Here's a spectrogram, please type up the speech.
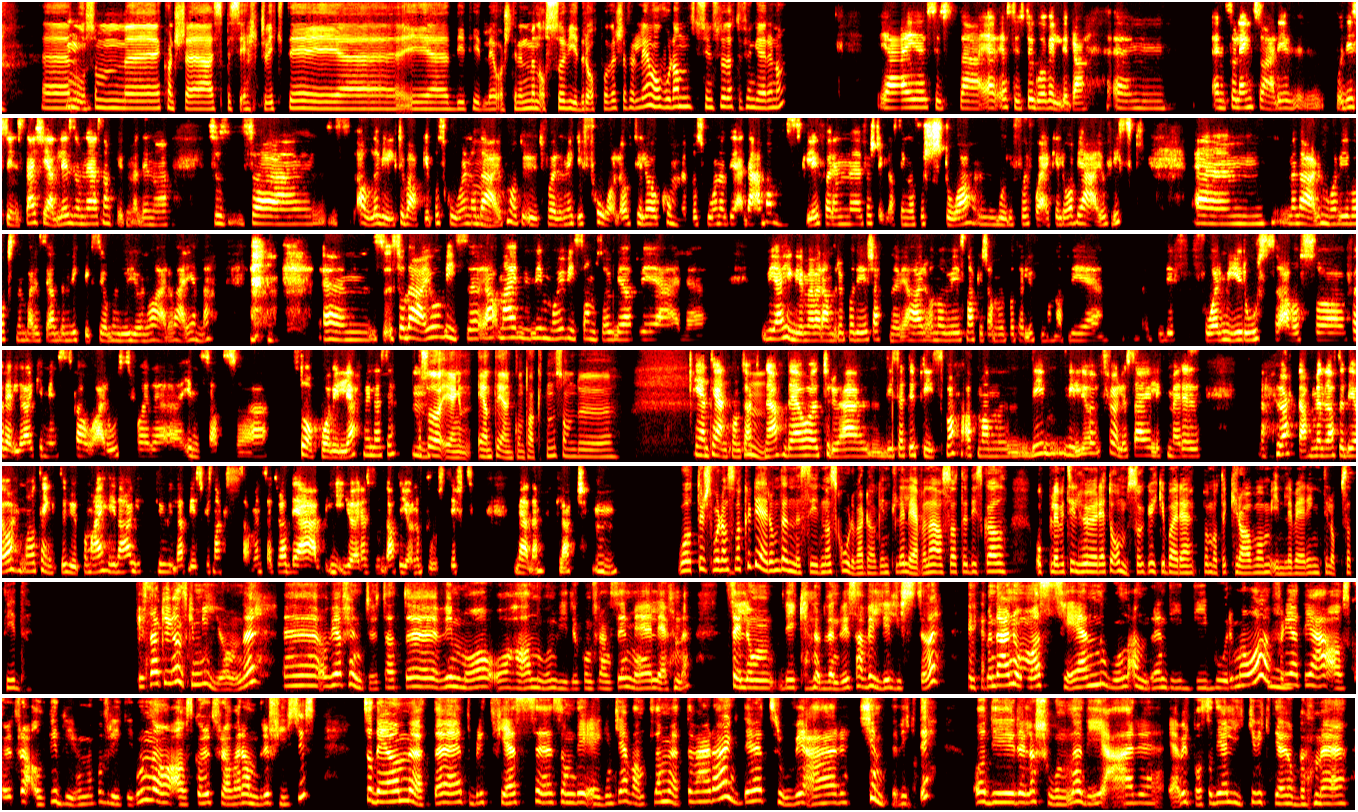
Eh, mm. Noe som eh, kanskje er spesielt viktig i, eh, i eh, de tidlige årstrinnene, men også videre oppover, selvfølgelig. Og hvordan syns du dette fungerer nå? Jeg syns det, jeg, det, går veldig bra. Um, enn så lenge så er de De syns det er kjedelig, som jeg har snakket med dem nå så, så, alle vil tilbake på skolen, og det er jo på en måte utfordrende å ikke få lov til å komme på skolen. og Det, det er vanskelig for en førsteklassing å forstå hvorfor får jeg ikke lov, jeg er jo frisk. Um, men da må vi voksne bare si at den viktigste jobben du gjør nå, er å være hjemme. um, så, så, det er jo å vise Ja, nei, vi må jo vise omsorg ved at vi er vi er hyggelige med hverandre på de chattene vi har, og når vi snakker sammen på telefon, at vi de får mye ros av oss, og foreldra ikke minst skal også ha ros for eh, innsats og stå-på-vilje, vil jeg si. Mm. Og så én-til-én-kontakten som du Én-til-én-kontakten, mm. ja. Det tror jeg de setter pris på. At man De vil jo føle seg litt mer hørt, da. Men at de òg Nå tenkte hun på meg i dag. Hun ville at vi skulle snakke sammen. Så jeg tror at det, er, gjør, en, at det gjør noe positivt med dem. Klart. Mm. Waters, hvordan snakker dere om denne siden av skolehverdagen til elevene? Altså at de skal oppleve tilhørighet og omsorg, og ikke bare på en måte krav om innlevering til oppsatt tid? Vi snakker ganske mye om det, eh, og vi har funnet ut at eh, vi må òg ha noen videokonferanser med elevene. Selv om de ikke nødvendigvis har veldig lyst til det. Men det er noe med å se noen andre enn de de bor med òg. Mm. Fordi at de er avskåret fra alt de driver med på fritiden, og avskåret fra hverandre fysisk. Så det å møte et blidt fjes eh, som de egentlig er vant til å møte hver dag, det tror vi er kjempeviktig. Og de relasjonene, de er Jeg vil påstå de er like viktige å jobbe med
